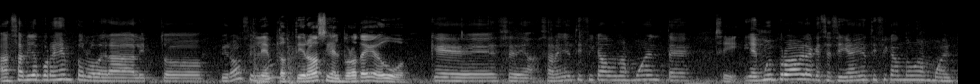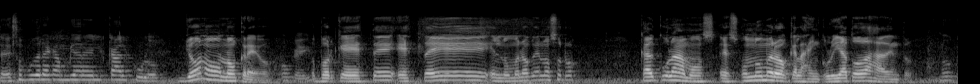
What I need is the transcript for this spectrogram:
han salido por ejemplo lo de la leptospirosis, ¿no? Leptospirosis, el brote que hubo. que se, se han identificado unas muertes Sí. y es muy probable que se sigan identificando más muertes. ¿Eso podría cambiar el cálculo? Yo no, no creo. Ok. Porque este, este, el número que nosotros calculamos es un número que las incluye a todas adentro. Ok.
